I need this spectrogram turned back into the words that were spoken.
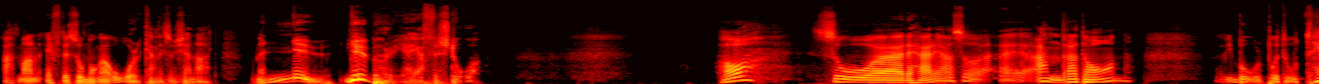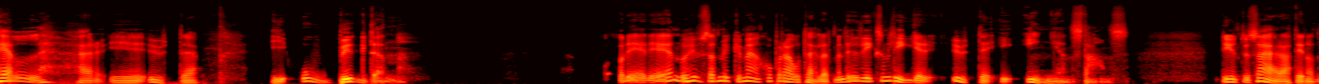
att man efter så många år kan liksom känna att men nu, nu börjar jag förstå. Ja, så eh, det här är alltså eh, andra dagen. Vi bor på ett hotell här i, ute i obygden. Och det är, det är ändå hyfsat mycket människor på det här hotellet, men det liksom ligger ute i ingenstans. Det är ju inte så här att det är något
